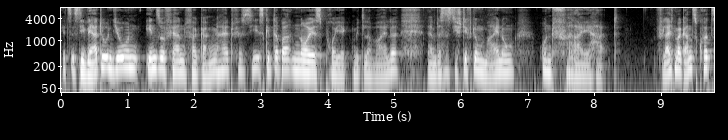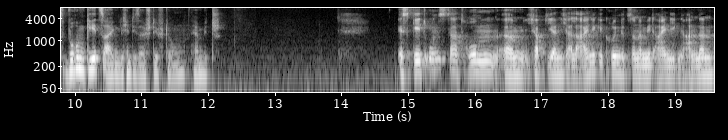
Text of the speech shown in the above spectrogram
Jetzt ist die Werteunion insofern Vergangenheit für Sie. Es gibt aber ein neues Projekt mittlerweile. Ähm, das ist die Stiftung Meinung und Freiheit. Vielleicht mal ganz kurz, worum geht es eigentlich in dieser Stiftung, Herr Mitsch? Es geht uns darum, ähm, ich habe die ja nicht alleine gegründet, sondern mit einigen anderen.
